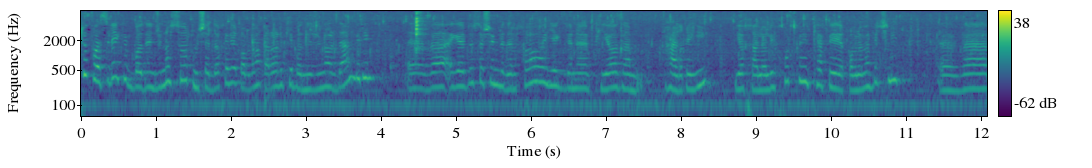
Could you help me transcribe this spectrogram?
تو فاصله که بادنجونا سرخ میشه داخل قابلمه قراره که بادنجونا رو دم بدیم. و اگر دوست داشتین به دلخواه یک دونه پیازم حلقی یا خلالی خورد کنید کف قابلمه بچینید. و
